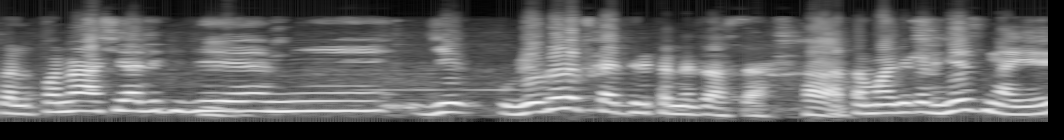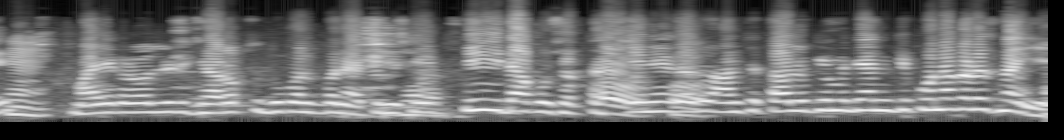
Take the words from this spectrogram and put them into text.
कल्पना अशी आली की जे मी जे वेगळंच काहीतरी करण्याचं असतं. आता माझ्याकडे हेच नाहीये. माझ्याकडे ऑलरेडी झेरॉक्सचं दुकान पण आहे तुम्ही. तेही दाखवू शकता हो, जेणेकरून हो. आमच्या तालुक्यामध्ये आणखी कोणाकडेच नाहीये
